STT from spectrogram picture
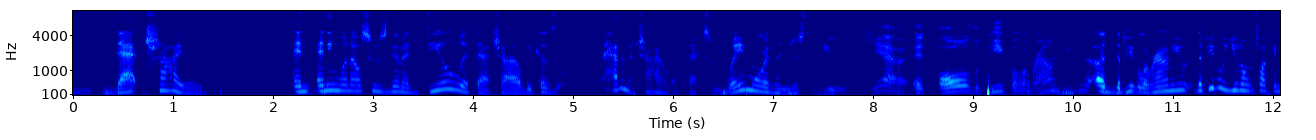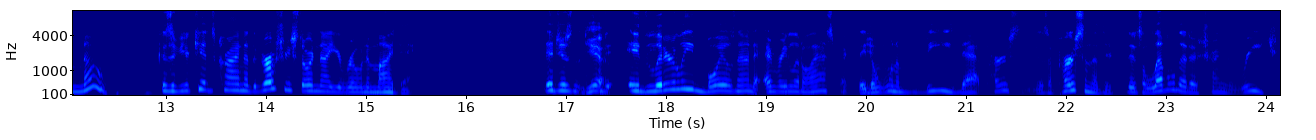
Mhm. that child, and anyone else who's gonna deal with that child because having a child affects way more than just you. Yeah, it all the people around you. Uh, the people around you, the people you don't fucking know. Because if your kid's crying at the grocery store, now you're ruining my day. It just, Yeah. it literally boils down to every little aspect. They Yeah. don't want to be that person. There's a person that they're, there's a level that they're trying to reach,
